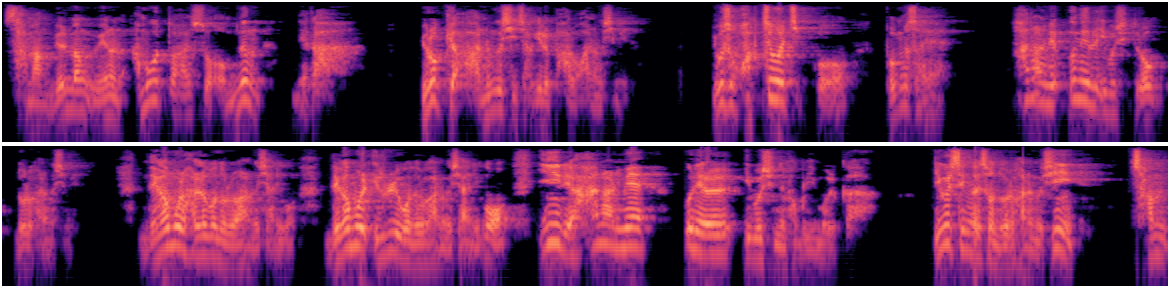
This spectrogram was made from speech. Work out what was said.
사망, 멸망 외에는 아무것도 할 수 없는 내다. 이렇게 아는 것이 자기를 바로 아는 것입니다. 이것을 확정을 짓고 범사에 하나님의 은혜를 입을 수 있도록 노력하는 것입니다. 내가 뭘 하려고 노력하는 것이 아니고 내가 뭘 이루려고 노력하는 것이 아니고 이 일에 하나님의 은혜를 입을 수 있는 방법이 뭘까? 이걸 생각해서 노력하는 것이 참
